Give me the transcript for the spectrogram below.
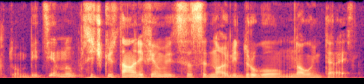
като амбиция, но всички останали филми са с едно или друго много интересни.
